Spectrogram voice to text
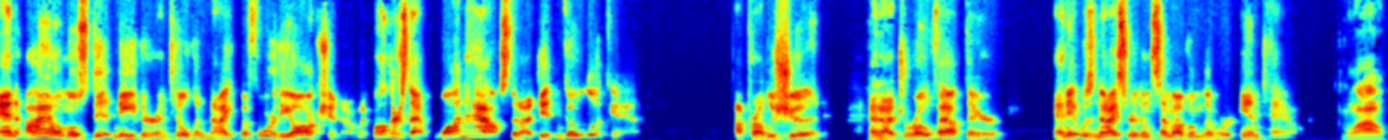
And I almost didn't either until the night before the auction. I went, well, there's that one house that I didn't go look at. I probably should. And I drove out there, and it was nicer than some of them that were in town. Wow.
